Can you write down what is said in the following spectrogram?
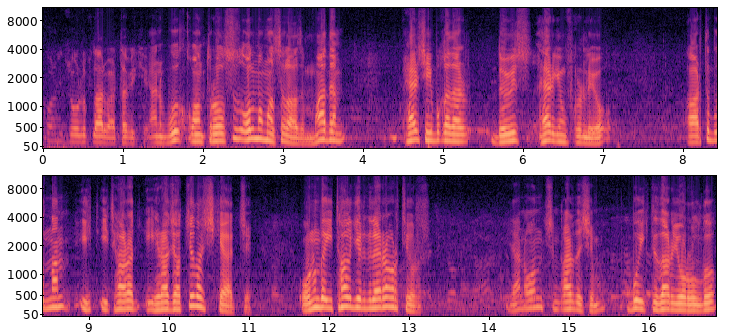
Ekonomik zorluklar var tabii ki. Yani bu kontrolsüz olmaması lazım. Madem her şey bu kadar döviz her gün fırlıyor. Artı bundan it- ithara- ihracatçı da şikayetçi. Onun da ithal girdileri artıyor. Yani onun için kardeşim bu iktidar yoruldu.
